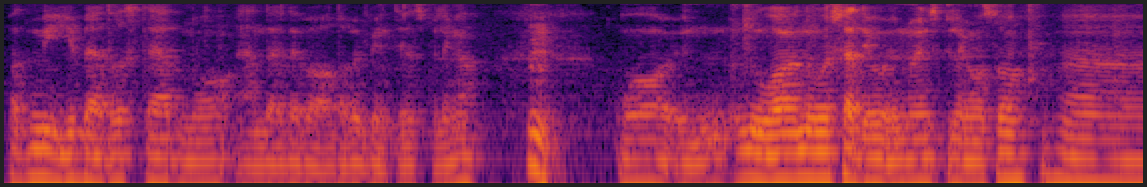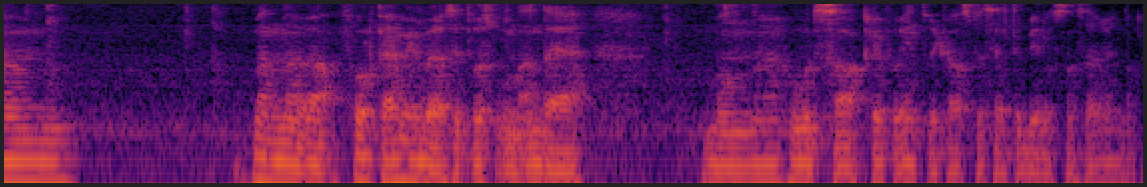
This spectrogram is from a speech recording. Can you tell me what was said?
på et mye bedre sted nå enn det de var da vi begynte innspillinga. Mm. Og noe, noe skjedde jo under innspillinga også. Uh, men ja, folk er i mye bedre situasjon enn det man hovedsakelig får inntrykk av, spesielt i begynnelsen av serien. da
